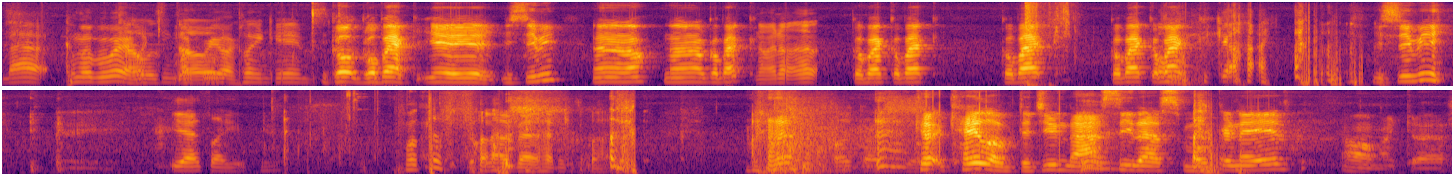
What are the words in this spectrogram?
Matt, Come over where? That Look, was look where you are. playing games. Go go back. Yeah yeah. You see me? No no no no no. no. Go back. No, I don't. Uh, Go back. Go back. Go back. Go back. Go oh back. my god. You see me? yeah, it's like. What the It's fuck? not a bad hiding spot. Where the fuck are you? Caleb, did you not see that smoke grenade? Oh my gosh.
